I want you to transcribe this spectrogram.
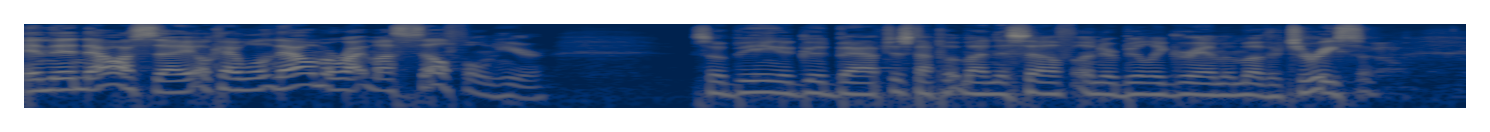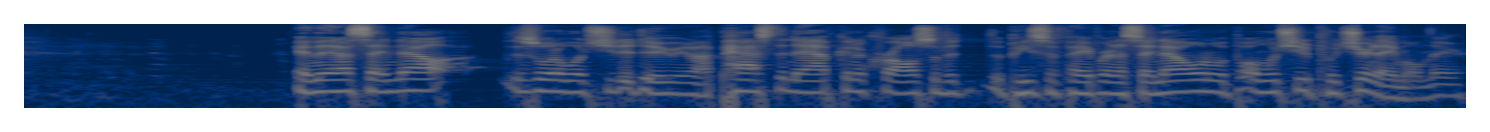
And then now I say, okay, well, now I'm going to write myself on here. So being a good Baptist, I put myself under Billy Graham and Mother Teresa. And then I say, now, this is what I want you to do. And I pass the napkin across with the, piece of paper, and I say, now I want, I want you to put your name on there.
